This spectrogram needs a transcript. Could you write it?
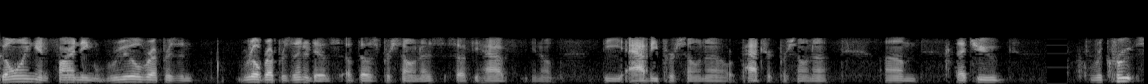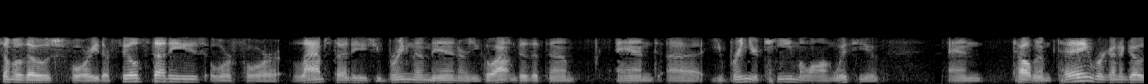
going and finding real represent real representatives of those personas. So if you have, you know, the Abby persona or Patrick persona, um, that you recruit some of those for either field studies or for lab studies. You bring them in, or you go out and visit them, and uh, you bring your team along with you, and tell them today we're going to go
